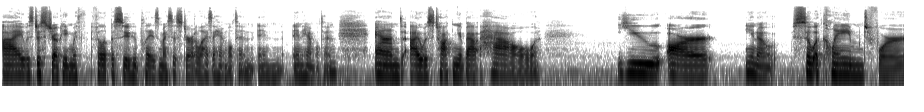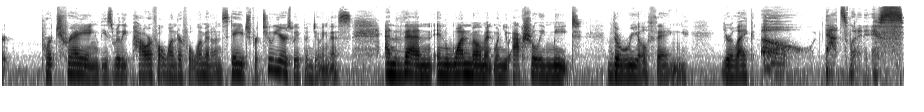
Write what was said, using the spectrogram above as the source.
I was just joking with Philippa Soo, who plays my sister Eliza Hamilton in in Hamilton, and I was talking about how you are, you know, so acclaimed for portraying these really powerful, wonderful women on stage. For two years, we've been doing this. And then, in one moment, when you actually meet the real thing, you're like, oh, that's what it is.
